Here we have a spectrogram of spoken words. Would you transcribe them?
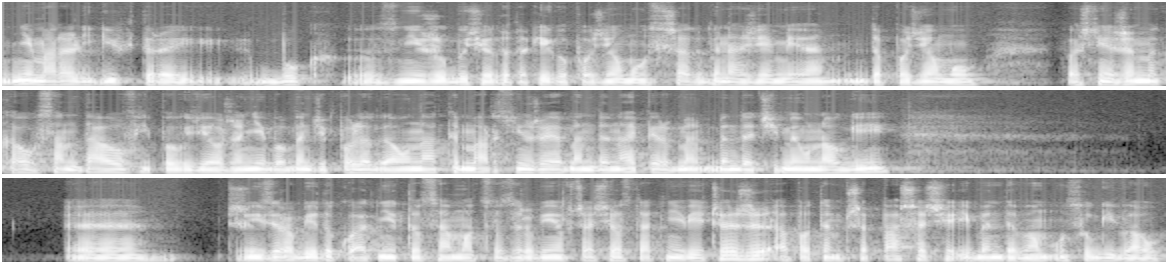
nie ma religii, w której Bóg zniżyłby się do takiego poziomu, zszedłby na ziemię, do poziomu właśnie, że mykał sandałów i powiedział, że niebo będzie polegało na tym, Marcin, że ja będę najpierw bę- będę ci mył nogi, y, czyli zrobię dokładnie to samo, co zrobiłem w czasie ostatniej wieczerzy, a potem przepaszę się i będę wam usługiwał.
